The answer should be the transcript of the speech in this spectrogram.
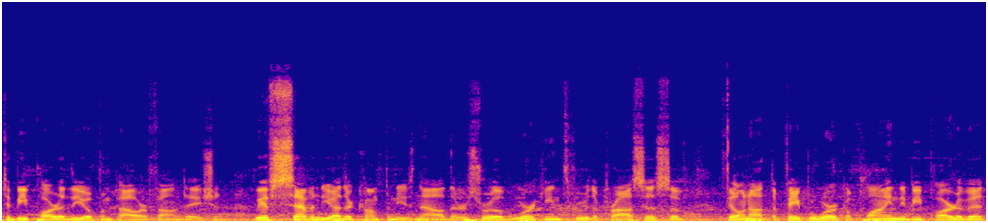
to be part of the Open Power Foundation. We have 70 other companies now that are sort of working through the process of filling out the paperwork, applying to be part of it,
